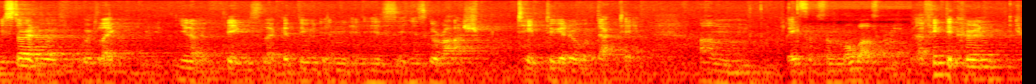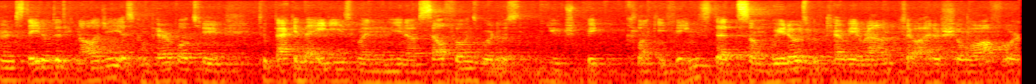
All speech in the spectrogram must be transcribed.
We started with, with like, you know, things like a dude in, in his in his garage taped together with duct tape um, based on some mobile screen. I think the current current state of the technology is comparable to, to back in the 80s when you know cell phones were those huge, big, clunky things that some weirdos would carry around to either show off or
